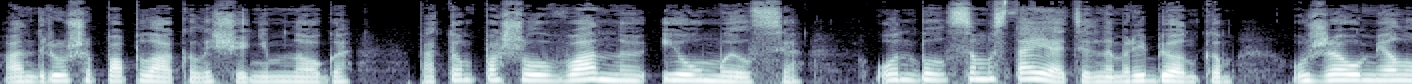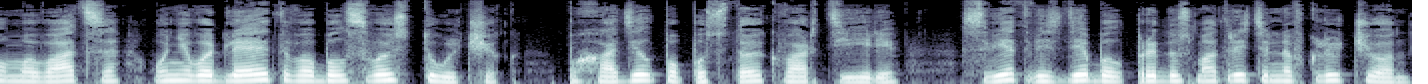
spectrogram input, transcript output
Андрюша поплакал еще немного. Потом пошел в ванную и умылся. Он был самостоятельным ребенком, уже умел умываться, у него для этого был свой стульчик. Походил по пустой квартире. Свет везде был предусмотрительно включен.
